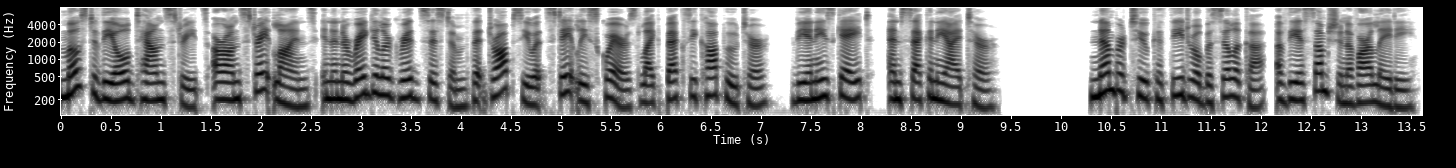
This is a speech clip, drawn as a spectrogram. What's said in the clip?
Most of the old town streets are on straight lines in an irregular grid system that drops you at stately squares like Bécsi kapu tér, Viennese Gate, and Széchenyi tér. Number 2 Cathedral Basilica of the Assumption of Our Lady.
